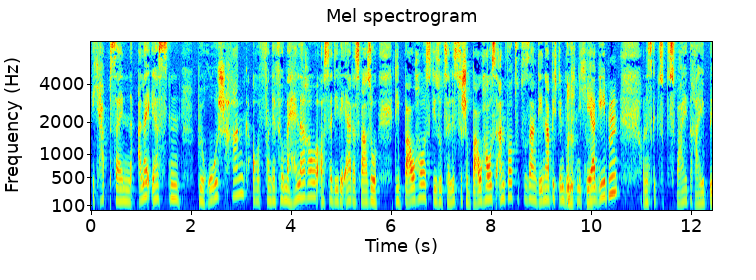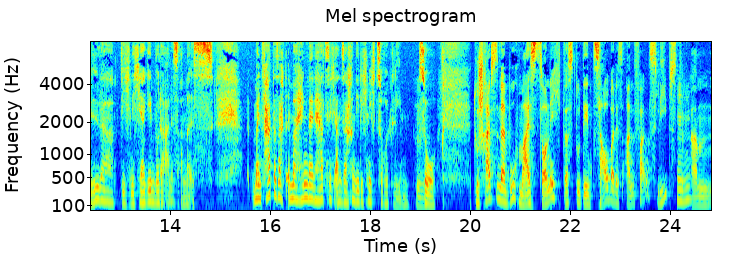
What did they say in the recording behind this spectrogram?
Ich habe seinen allerersten Büroschrank von der Firma Hellerau aus der DDR. Das war so die Bauhaus, die sozialistische Bauhausantwort sozusagen. Den habe ich, den würde ich nicht hergeben. Und es gibt so zwei, drei Bilder, die ich nicht hergeben würde. Alles andere ist. Mein Vater sagt immer, häng dein Herz nicht an Sachen, die dich nicht zurücklieben. So. Du schreibst in deinem Buch meist sonnig, dass du den Zauber des Anfangs liebst, ähm,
